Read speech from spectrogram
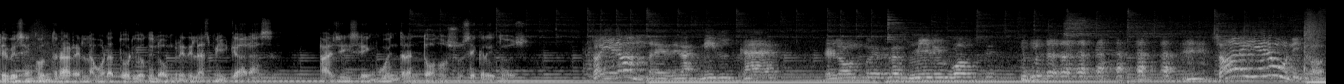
debes encontrar el laboratorio del hombre de las mil caras. Allí se encuentran todos sus secretos. Soy el hombre de las mil caras, el hombre de las mil voces. Soy el único.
